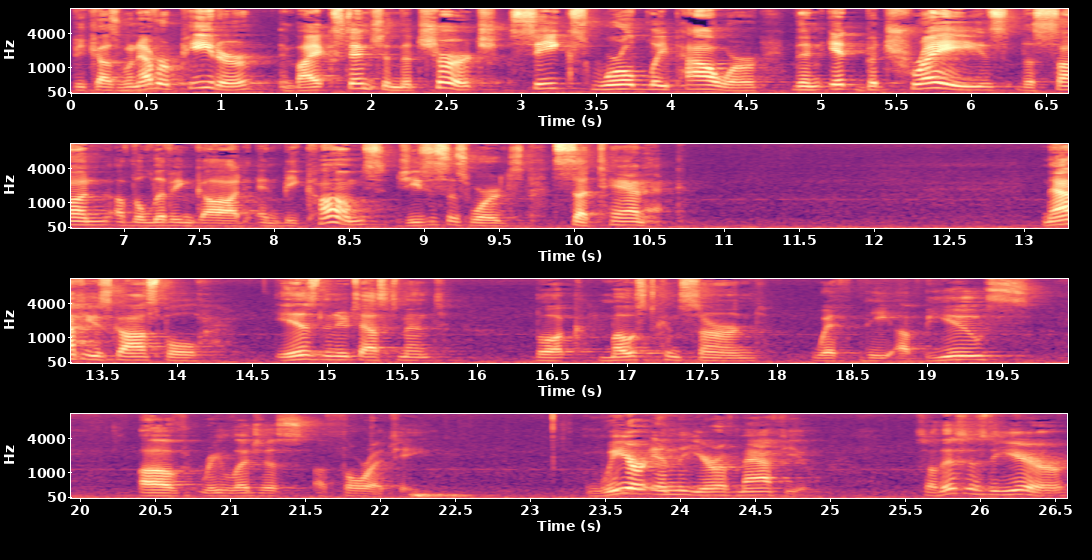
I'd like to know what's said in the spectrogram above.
because whenever Peter, and by extension the church, seeks worldly power, then it betrays the Son of the living God and becomes, Jesus' words, satanic. Matthew's gospel is the New Testament book most concerned with the abuse of religious authority. We are in the year of Matthew. So, this is the year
